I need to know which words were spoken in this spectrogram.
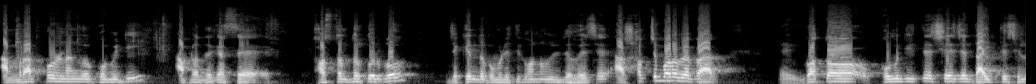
আমরা পূর্ণাঙ্গ কমিটি আপনাদের কাছে হস্তান্তর করব, যে কেন্দ্র কমিটি থেকে অনুমোদিত হয়েছে। আর সবচেয়ে বড় ব্যাপার গত কমিটিতে সে যে দায়িত্বে ছিল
